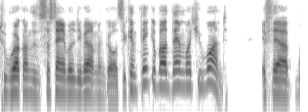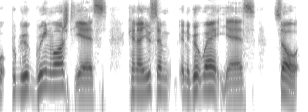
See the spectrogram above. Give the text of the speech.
to work on the sustainable development goals. You can think about them what you want. If they are greenwashed, yes. Can I use them in a good way? Yes. So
